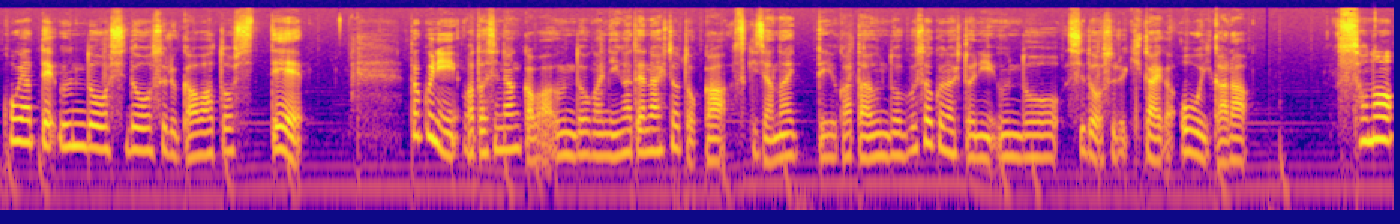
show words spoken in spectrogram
こうやって運動を指導する側として特に私なんかは運動が苦手な人とか好きじゃないっていう方運動不足の人に運動を指導する機会が多いからその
